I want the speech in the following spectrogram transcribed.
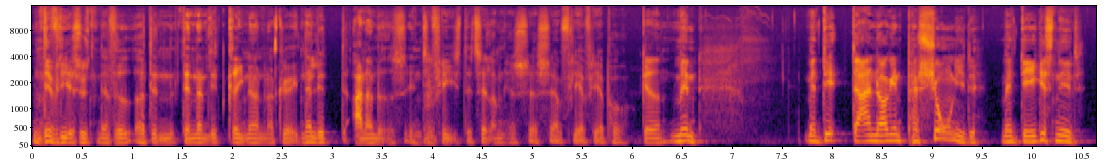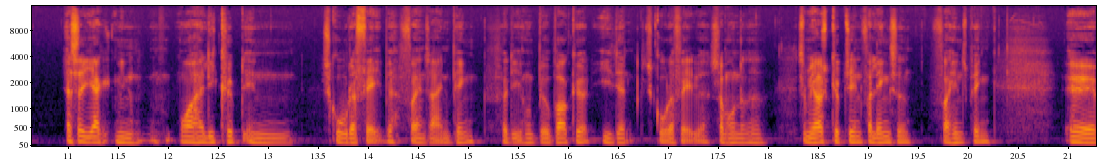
Men det er, fordi jeg synes, den er fed, og den, den er lidt grineren at køre i. Den er lidt anderledes end de mm. fleste, selvom jeg ser flere og flere på gaden. Men, men det, der er nok en passion i det, men det er ikke sådan et... Altså, jeg, min mor har lige købt en Skoda Fabia for hendes egen penge, fordi hun blev påkørt i den Skoda Fabia, som hun havde, som jeg også købte ind for længe siden, for hendes penge. Øh,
